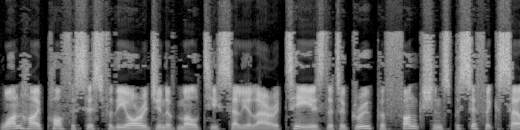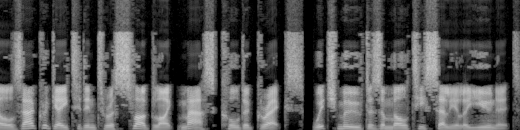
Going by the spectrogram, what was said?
One hypothesis for the origin of multicellularity is that a group of function-specific cells aggregated into a slug-like mass called a grex, which moved as a multicellular unit.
